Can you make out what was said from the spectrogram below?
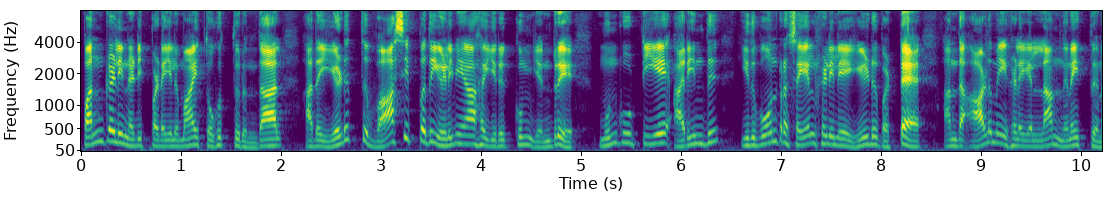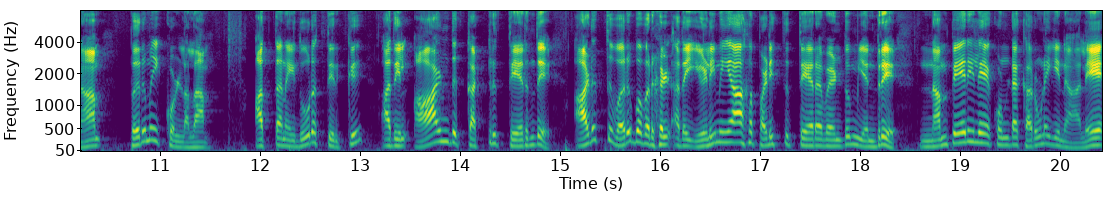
பண்களின் அடிப்படையிலுமாய் தொகுத்திருந்தால் அதை எடுத்து வாசிப்பது எளிமையாக இருக்கும் என்று முன்கூட்டியே அறிந்து இதுபோன்ற செயல்களிலே ஈடுபட்ட அந்த ஆளுமைகளையெல்லாம் நினைத்து நாம் பெருமை கொள்ளலாம். அத்தனை தூரத்திற்கு அதில் ஆழ்ந்து கற்றுத் தேர்ந்து அடுத்து வருபவர்கள் அதை எளிமையாக படித்துத் தேர வேண்டும் என்று நம்பேரிலே கொண்ட கருணையினாலே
